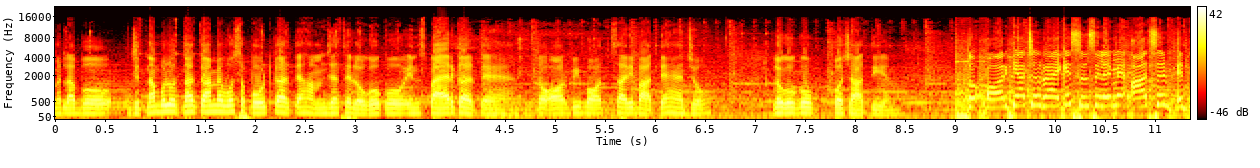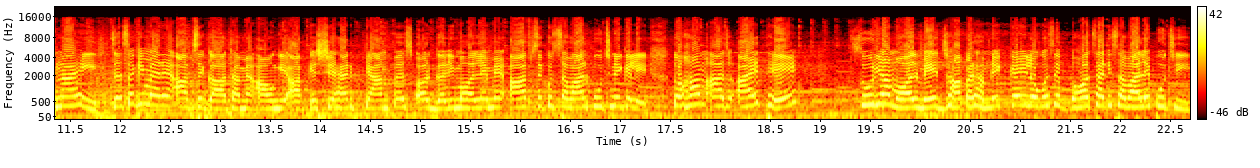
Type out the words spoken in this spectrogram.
मतलब जितना बोलो उतना कम है, वो सपोर्ट करते हैं हम जैसे लोगों को इंस्पायर करते हैं। तो और भी बहुत सारी बातें हैं जो लोगों को पहुंचाती हैं। तो और क्या चल रहा है कि सिलसिले में आज सिर्फ़ इतना ही? जैसा कि मैंने आपसे कहा था, मैं आऊँगी आपके शहर कैंपस और गली मोहल्ले में आपसे कुछ सवाल पूछने के लिए। तो हम आज आए थे सूर्या मॉल में, जहाँ पर हमने कई लोगों से बहुत सारी सवालें पूछी।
